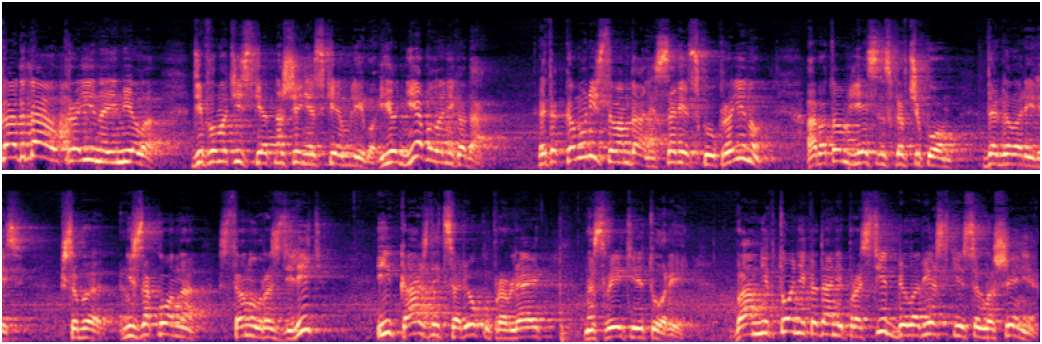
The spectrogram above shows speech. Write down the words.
Когда Украина имела дипломатические отношения с кем-либо? Ее не было никогда. Это коммунисты вам дали советскую Украину, а потом Ельцин с Кравчуком договорились, чтобы незаконно страну разделить, и каждый царек управляет на своей территории. Вам никто никогда не простит Беловежские соглашения.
